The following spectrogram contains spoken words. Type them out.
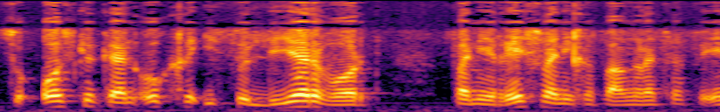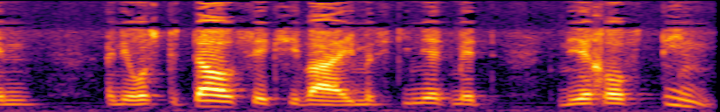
So Oske kan ook geïsoleer word van die res van die gevangenes af en in die hospitaalseksie waar hy miskien net met 9 of 10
